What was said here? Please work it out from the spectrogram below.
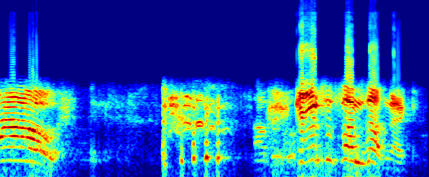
Oh! A Give us a thumbs up, Nick.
